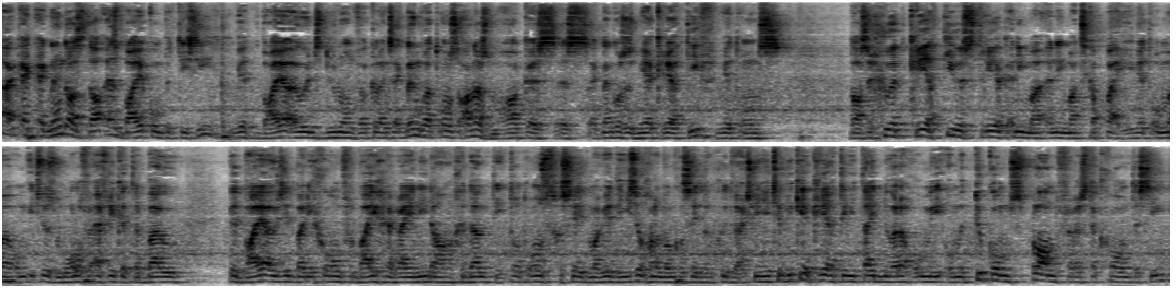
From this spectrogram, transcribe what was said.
Ja, ek ek, ek dink daar's daar is baie kompetisie. Ek weet baie ouens doen ontwikkelings. Ek dink wat ons anders maak is is ek dink ons is meer kreatief. Jy weet ons daar's 'n groot kreatiewe streek in die in die maatskappy. Jy weet om om iets soos Mall of Africa te bou. Weet baie ouens het by die grond verbygery en nie daaraan gedink nie tot ons gesê het maar weet hierso gaan 'n winkelsentrum goed werk. So jy het 'n bietjie kreatiwiteit nodig om die, om 'n toekomsplan vir 'n stuk grond te sien.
